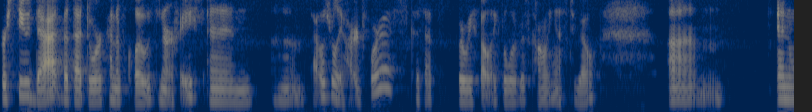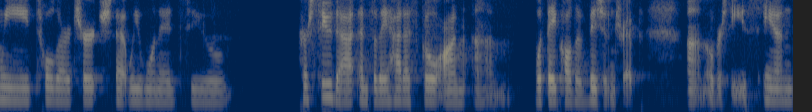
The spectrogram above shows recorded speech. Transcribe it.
pursued that, but that door kind of closed in our face. And um, that was really hard for us because that's where we felt like the Lord was calling us to go. Um, and we told our church that we wanted to pursue that. And so they had us go on um, what they called a vision trip um, overseas. And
